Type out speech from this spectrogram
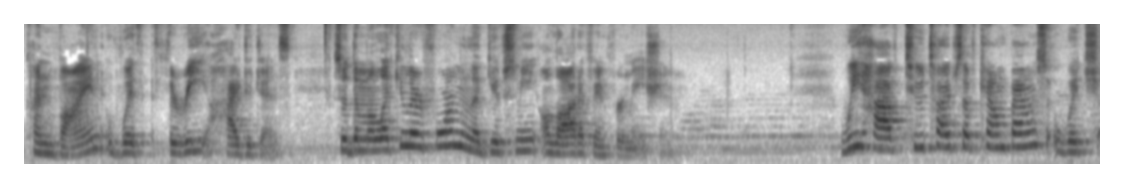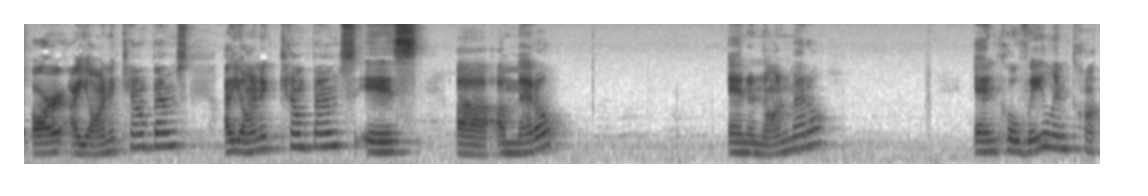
combined with three hydrogens. So the molecular formula gives me a lot of information. We have two types of compounds, which are ionic compounds. Ionic compounds is uh, a metal and a nonmetal. And covalent co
